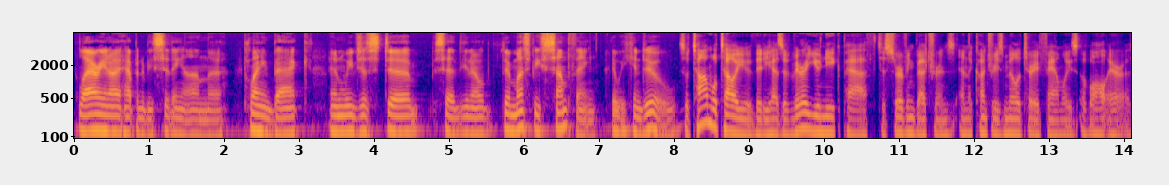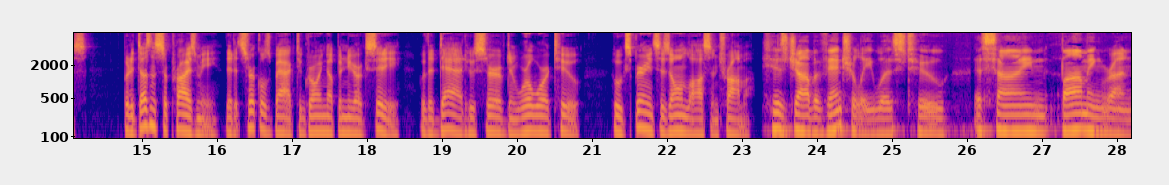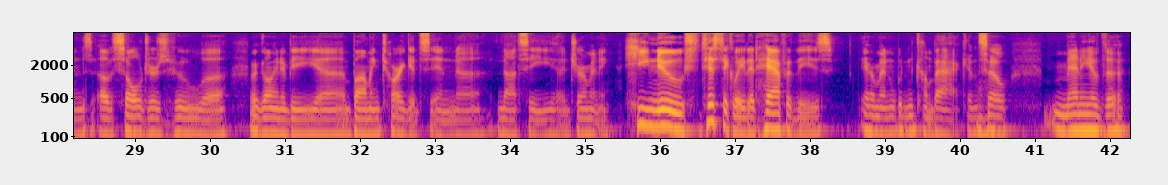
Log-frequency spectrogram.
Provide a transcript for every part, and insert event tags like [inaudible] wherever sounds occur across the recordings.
Larry and I happened to be sitting on the plane back, and we just uh, said, you know, there must be something that we can do. So Tom will tell you that he has a very unique path to serving veterans and the country's military families of all eras. But it doesn't surprise me that it circles back to growing up in New York City with a dad who served in World War II who experienced his own loss and trauma. His job eventually was to assign bombing runs of soldiers who uh, were going to be uh, bombing targets in uh, Nazi uh, Germany. He knew statistically that half of these airmen wouldn't come back, and mm-hmm. so many of the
